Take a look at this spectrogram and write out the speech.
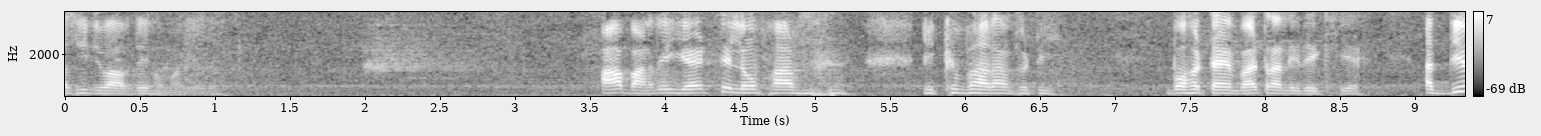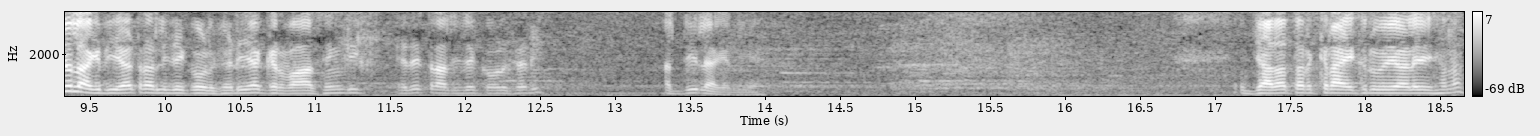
ਅਸੀਂ ਜਵਾਬ ਦੇ ਹੋਵਾਂਗੇ ਉਹਦੇ ਆ ਬਣਦੇ ਹੀ ਹੈ ਢਿੱਲੋਂ ਫਾਰਮ ਇੱਕ 12 ਫੁੱਟੀ। ਬਹੁਤ ਟਾਈਮ ਬਾਅਦ ਟਰਾਲੀ ਦੇਖੀ ਹੈ। ਅੱਧੀ ਉਹ ਲੱਗਦੀ ਆ ਟਰਾਲੀ ਦੇ ਕੋਲ ਖੜੀ ਆ ਗੁਰਵਾਜ ਸਿੰਘ ਦੀ, ਇਹਦੇ ਟਰਾਲੀ ਦੇ ਕੋਲ ਖੜੀ। ਅੱਧੀ ਲੱਗਦੀ ਹੈ ਜ਼ਿਆਦਾਤਰ ਕਿਰਾਏ ਕਰੂਏ ਵਾਲੇ, ਹਨਾ,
